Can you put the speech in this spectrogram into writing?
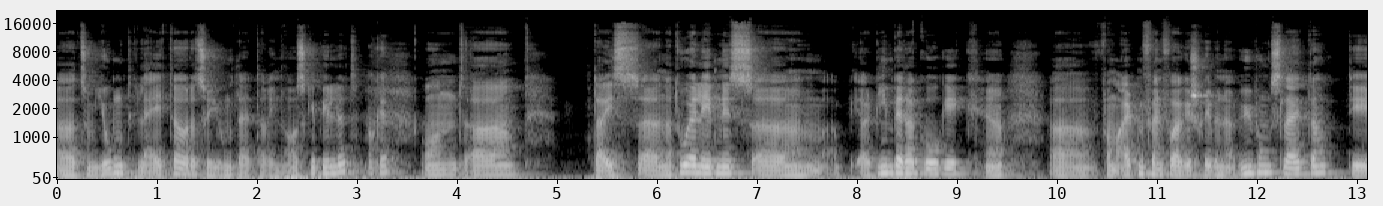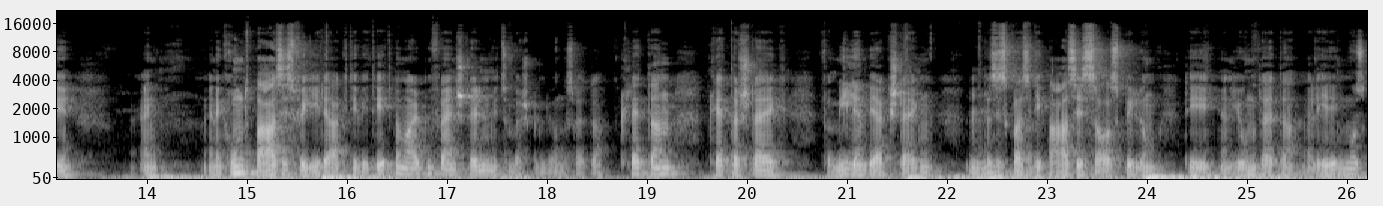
äh, zum Jugendleiter oder zur Jugendleiterin ausgebildet. Okay. Und äh, da ist äh, Naturerlebnis, äh, Alpinpädagogik, ja, äh, vom Alpenverein vorgeschriebener Übungsleiter, die ein, eine Grundbasis für jede Aktivität beim Alpenverein stellen, wie zum Beispiel Übungsleiter Klettern, Klettersteig, Familienbergsteigen Mhm. Das ist quasi die Basisausbildung, die ein Jugendleiter erledigen muss.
